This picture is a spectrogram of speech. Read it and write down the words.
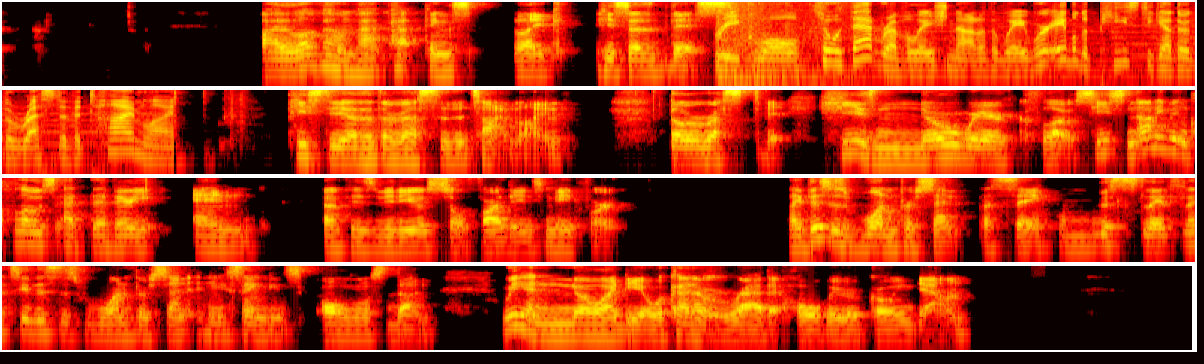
I love how MatPat thinks like he says this. prequel. So with that revelation out of the way, we're able to piece together the rest of the timeline Piece together the rest of the timeline. The rest of it. He's nowhere close. He's not even close at the very end of his videos so far that he's made for it. Like this is one percent. Let's say this. Let's let's say this is one percent, and he's saying he's almost done. We had no idea what kind of rabbit hole we were going down.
